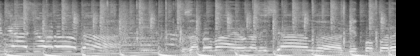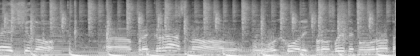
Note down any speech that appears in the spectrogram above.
І м'яч ворота! Забиває Оганесян під поперечину. Е, Прекрасно виходить пробити поворота.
